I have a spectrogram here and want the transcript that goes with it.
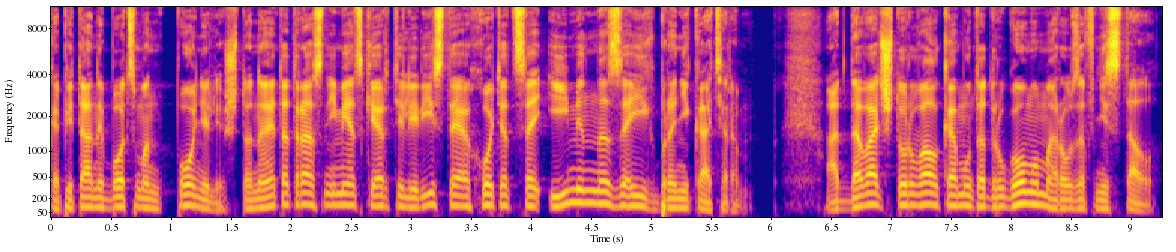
Капитан и боцман поняли, что на этот раз немецкие артиллеристы охотятся именно за их бронекатером. Отдавать штурвал кому-то другому Морозов не стал,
